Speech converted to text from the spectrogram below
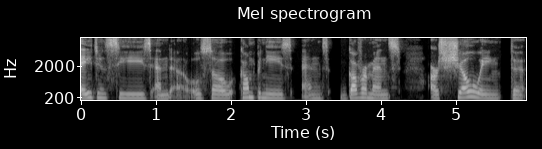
agencies and uh, also companies and governments are showing the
